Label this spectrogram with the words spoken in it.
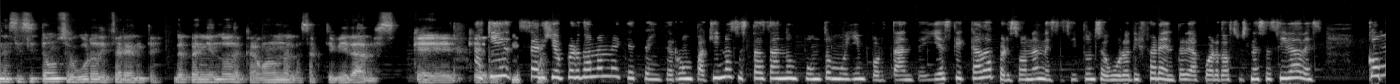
necesita un seguro diferente, dependiendo de cada una de las actividades que... Aquí, Sergio, perdóname que te interrumpa, aquí nos estás dando un punto muy importante y es que cada persona necesita un seguro diferente de acuerdo a sus necesidades. ¿Cómo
